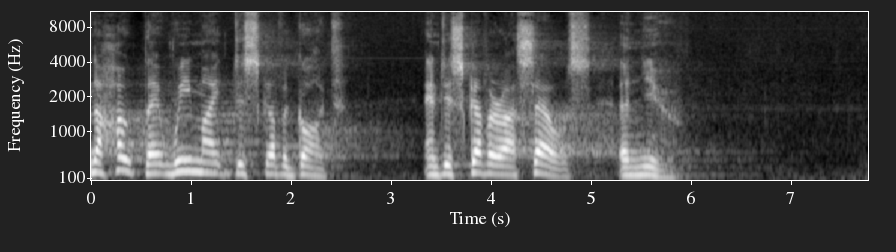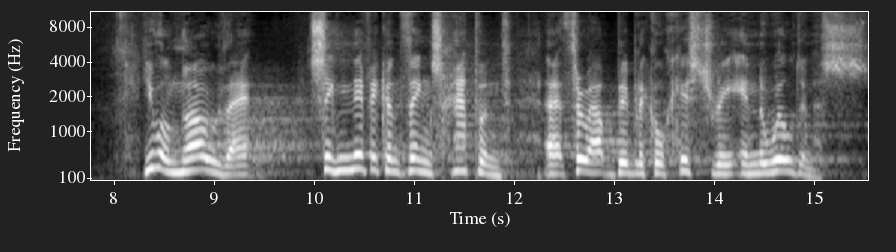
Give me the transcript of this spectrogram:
the hope that we might discover God and discover ourselves anew. You will know that significant things happened uh, throughout biblical history in the wilderness.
